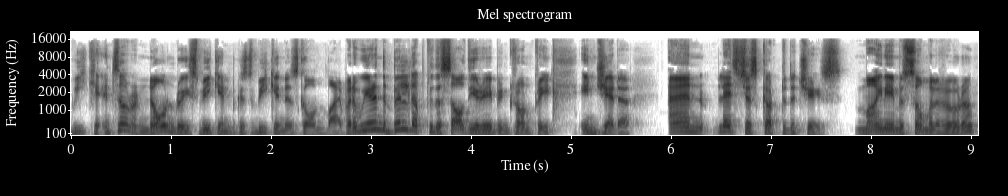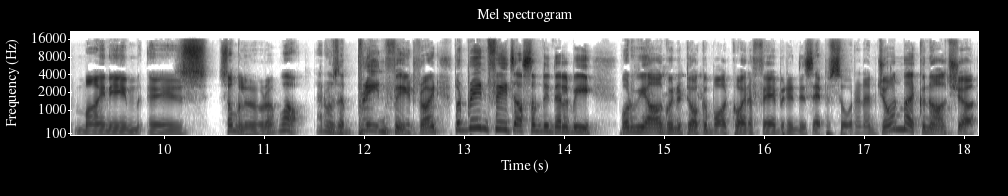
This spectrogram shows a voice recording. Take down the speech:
weekend. It's not a non-race weekend because the weekend has gone by. But we're in the build-up to the Saudi Arabian Grand Prix in Jeddah, and let's just cut to the chase. My name is Somil Arora. My name is Somil Arora. Wow, that was a brain fade, right? But brain fades are something that'll be what we are going to talk about quite a fair bit in this episode. And I'm joined by Kunal Shah,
